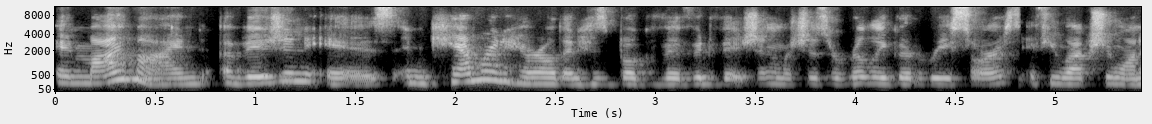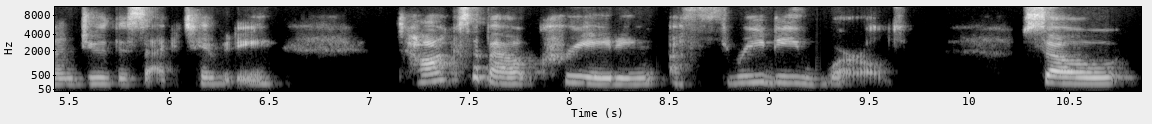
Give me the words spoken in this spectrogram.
In my mind, a vision is, and Cameron Herold in his book Vivid Vision, which is a really good resource if you actually want to do this activity, talks about creating a 3D world. So,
